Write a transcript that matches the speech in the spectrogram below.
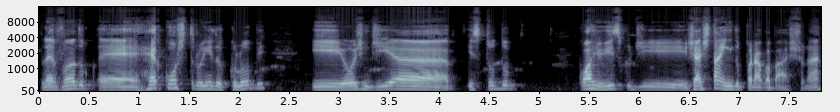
levando, é, reconstruindo o clube. E hoje em dia isso tudo corre o risco de já estar indo por água abaixo, né?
